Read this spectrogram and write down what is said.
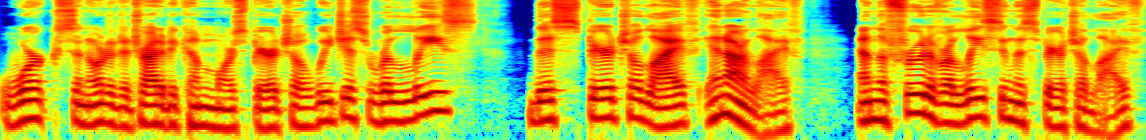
works in order to try to become more spiritual. We just release this spiritual life in our life, and the fruit of releasing the spiritual life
